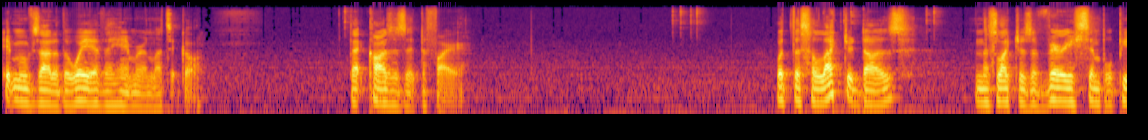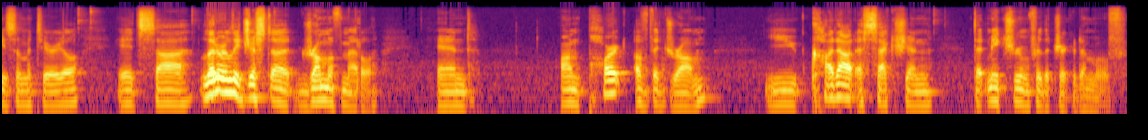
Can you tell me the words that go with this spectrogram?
it moves out of the way of the hammer and lets it go. That causes it to fire. What the selector does, and the selector is a very simple piece of material, it's uh, literally just a drum of metal. And on part of the drum, you cut out a section that makes room for the trigger to move.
